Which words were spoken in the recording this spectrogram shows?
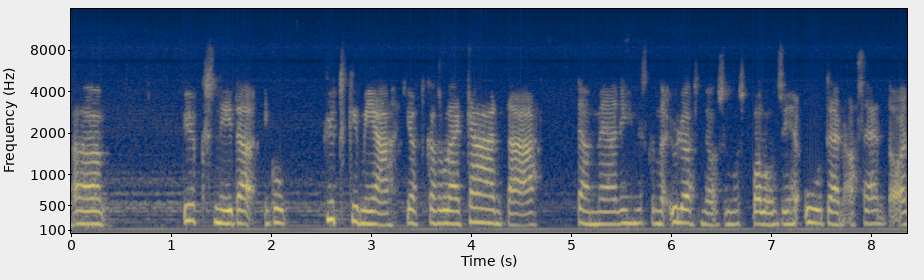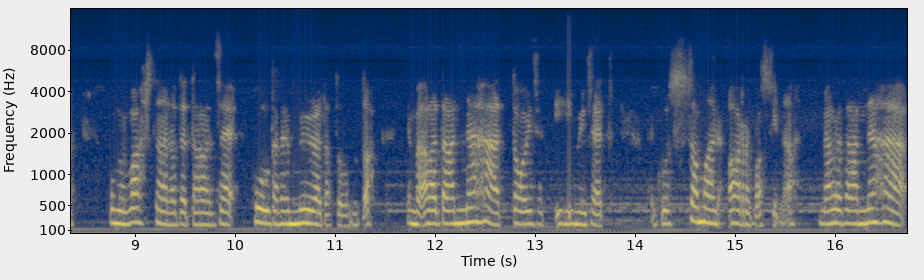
ää, yksi niitä niin kuin kytkimiä, jotka tulee kääntää tämän meidän ihmiskunnan ylösnousemuspolun siihen uuteen asentoon, kun me vastaanotetaan se kultainen myötätunto ja me aletaan nähdä toiset ihmiset niin samanarvoisina. Me aletaan nähdä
